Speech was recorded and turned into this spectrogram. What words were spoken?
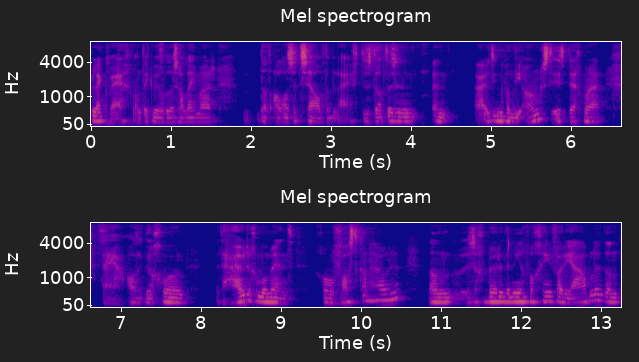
plek weg. Want ik wil dus alleen maar dat alles hetzelfde blijft. Dus dat is een, een uiting van die angst. Is zeg maar, nou ja, als ik dan gewoon het huidige moment gewoon vast kan houden. Dan gebeuren er in ieder geval geen variabelen. Dan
